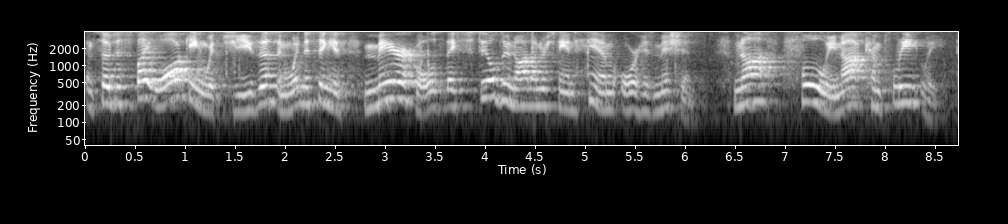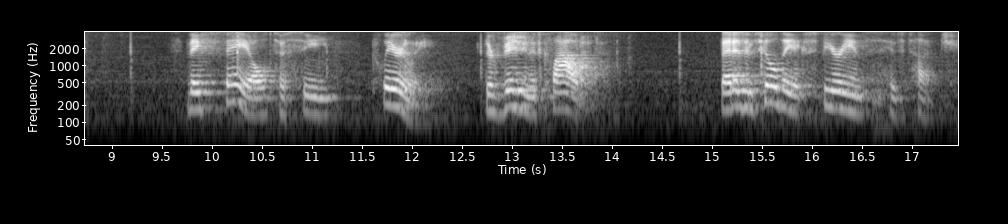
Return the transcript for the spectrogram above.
And so, despite walking with Jesus and witnessing his miracles, they still do not understand him or his mission. Not fully, not completely. They fail to see clearly. Their vision is clouded. That is until they experience his touch.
